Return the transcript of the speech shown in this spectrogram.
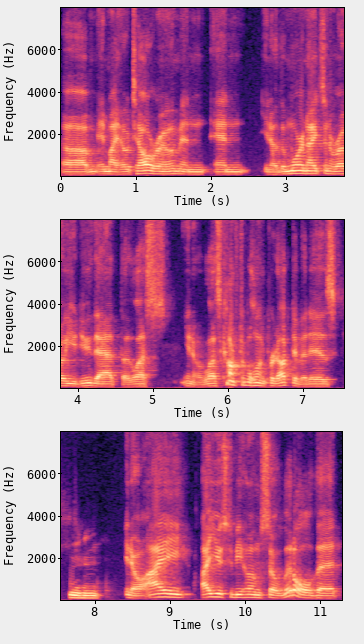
um, in my hotel room, and and you know the more nights in a row you do that, the less you know less comfortable and productive it is. Mm-hmm. You know, I I used to be home so little that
